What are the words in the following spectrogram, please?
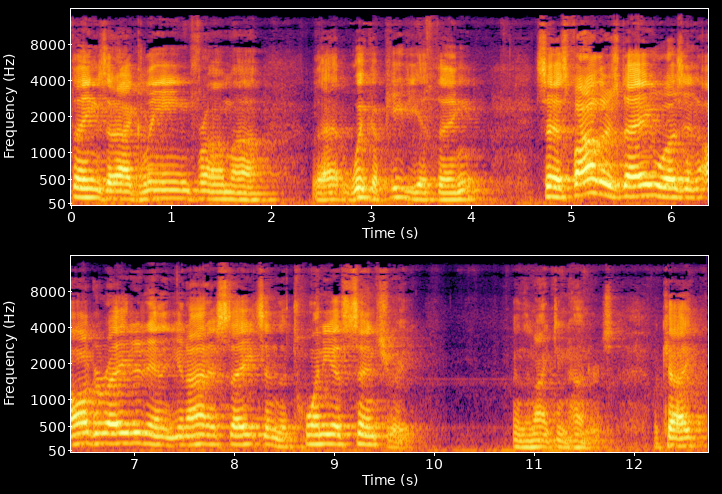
things that I gleaned from uh, that Wikipedia thing. It says Father's Day was inaugurated in the United States in the 20th century, in the 1900s. Okay?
